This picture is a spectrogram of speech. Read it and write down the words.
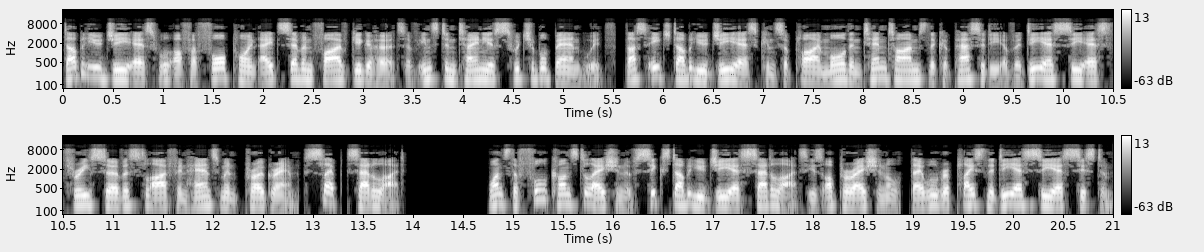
WGS will offer 4.875 GHz of instantaneous switchable bandwidth, thus each WGS can supply more than 10 times the capacity of a DSCS-3 Service Life Enhancement Program satellite. Once the full constellation of six WGS satellites is operational, they will replace the DSCS system.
